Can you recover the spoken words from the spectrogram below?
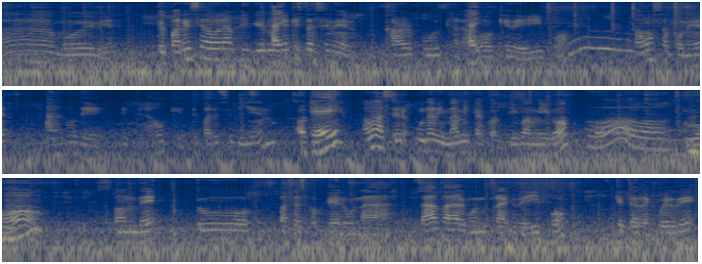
Ah, muy bien. ¿Te parece ahora, Miguel, ya que estás en el Carpool Karaoke de Hippo, vamos a poner algo de, de karaoke? ¿Te parece bien? ¿Ok? Vamos a hacer una dinámica contigo, amigo, Oh. Wow. donde tú vas a escoger una saba, algún track de Hippo que te recuerde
